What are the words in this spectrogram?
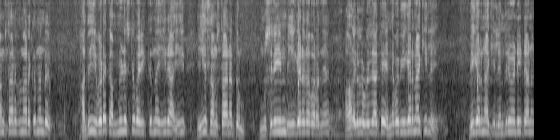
സംസ്ഥാനത്തും നടക്കുന്നുണ്ട്. അത് ഇവിടെ കമ്മ്യൂണിസ്റ്റ് ഭരിക്കുന്ന ഈ ഈ ഈ സംസ്ഥാനത്തും മുസ്ലിം ഭീകരത പറഞ്ഞ് ആളുകളുടെ ഉള്ളിലാക്കി എന്നെ ഇപ്പോൾ ഭീകരനാക്കിയില്ലേ? ഭീകരനാക്കിയില്ലേ? എന്തിനു വേണ്ടിയിട്ടാണ്?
